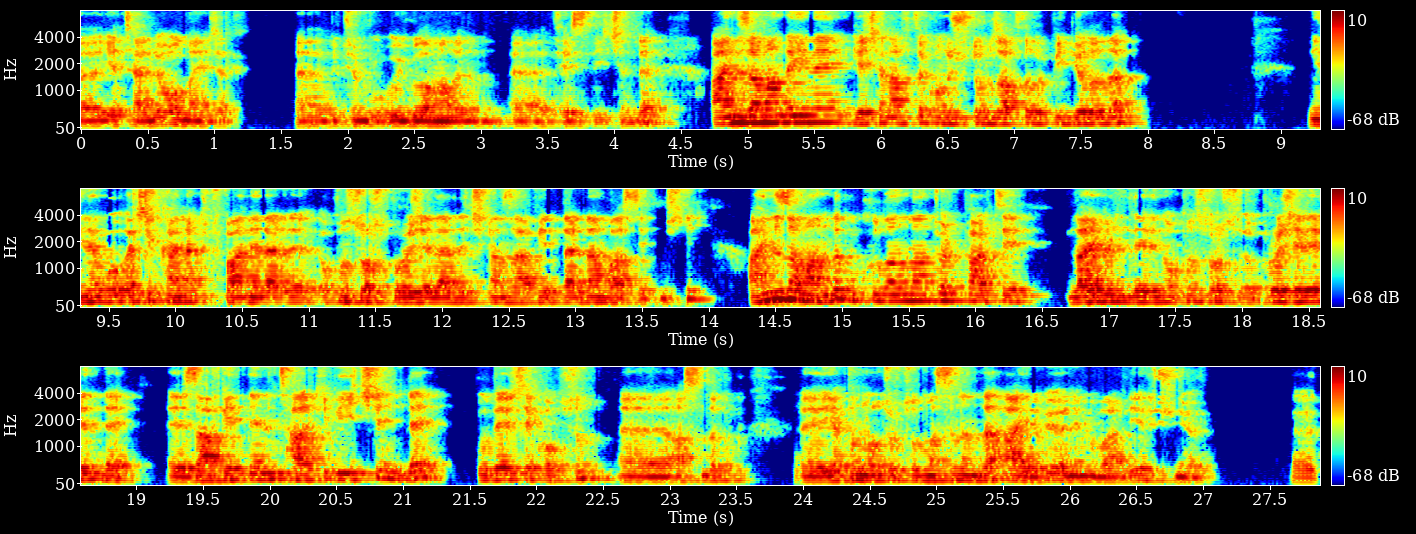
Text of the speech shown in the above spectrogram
e, yeterli olmayacak e, bütün bu uygulamaların e, testi içinde. Aynı zamanda yine geçen hafta konuştuğumuz haftalık videoda da yine bu açık kaynak kütüphanelerde, open source projelerde çıkan zafiyetlerden bahsetmiştik. Aynı zamanda bu kullanılan third party library'lerin, open source projelerin de e, zafiyetlerinin takibi için de bu DevSecOps'un e, aslında bu e, yapının oturtulmasının da ayrı bir önemi var diye düşünüyorum. Evet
